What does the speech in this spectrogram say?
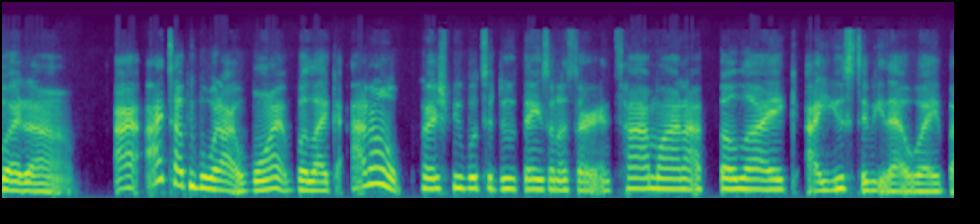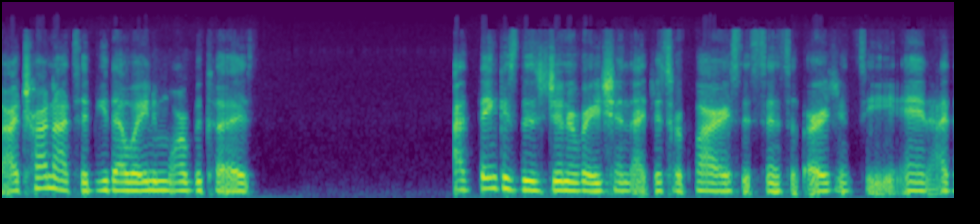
but um, I, I tell people what I want, but like I don't push people to do things on a certain timeline. I feel like I used to be that way, but I try not to be that way anymore because I think it's this generation that just requires this sense of urgency. And I,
